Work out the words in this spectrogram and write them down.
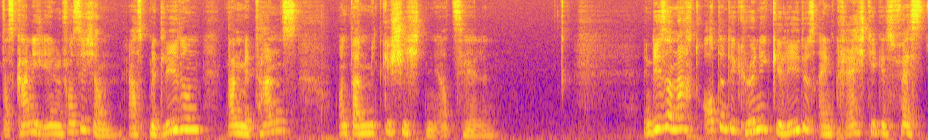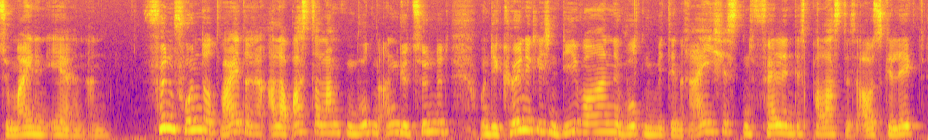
das kann ich Ihnen versichern. Erst mit Liedern, dann mit Tanz und dann mit Geschichten erzählen. In dieser Nacht ordnete König Gelidus ein prächtiges Fest zu meinen Ehren an. 500 weitere Alabasterlampen wurden angezündet und die königlichen Divane wurden mit den reichesten Fellen des Palastes ausgelegt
